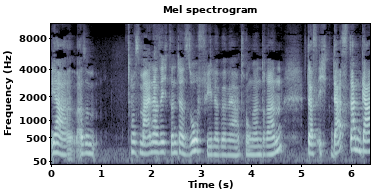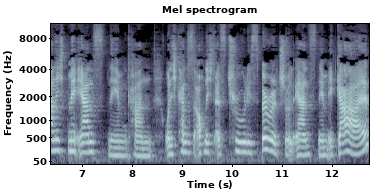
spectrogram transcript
ja, also aus meiner Sicht sind da so viele Bewertungen dran, dass ich das dann gar nicht mehr ernst nehmen kann. Und ich kann das auch nicht als truly spiritual ernst nehmen, egal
